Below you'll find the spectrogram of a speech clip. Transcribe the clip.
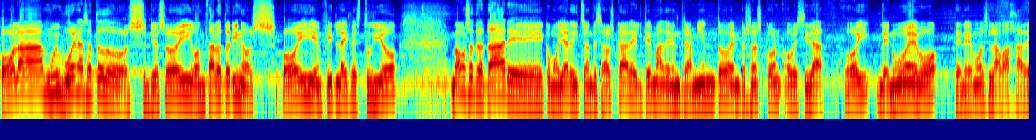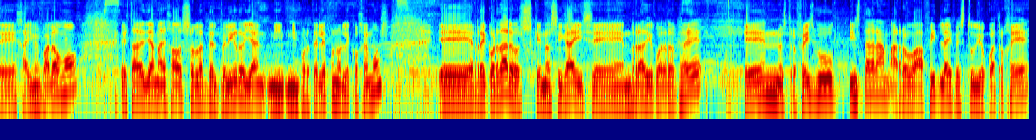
Hola, muy buenas a todos. Yo soy Gonzalo Torinos. Hoy en Fit Life Studio vamos a tratar, eh, como ya le he dicho antes a Oscar, el tema del entrenamiento en personas con obesidad. Hoy, de nuevo, tenemos la baja de Jaime Palomo. Esta vez ya me ha dejado solo del peligro, ya ni, ni por teléfono le cogemos. Eh, recordaros que nos sigáis en Radio 4G, en nuestro Facebook, Instagram, arroba FitLifeStudio 4G,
